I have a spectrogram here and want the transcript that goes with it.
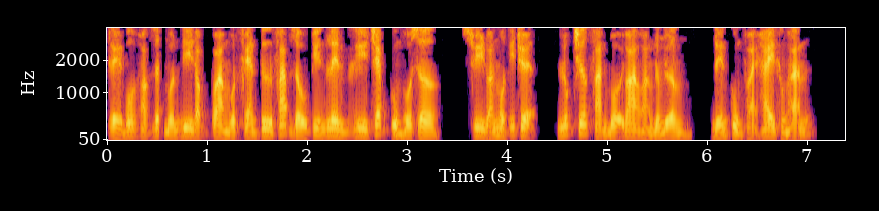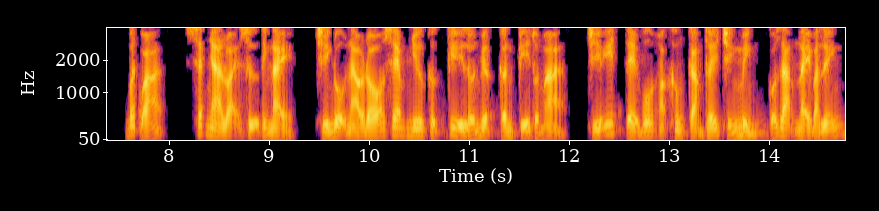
tề vô hoặc rất muốn đi đọc qua một phen tư pháp giấu kín lên ghi chép cùng hồ sơ, suy đoán một ít chuyện, lúc trước phản bội ba hoàng nương nương đến cùng phải hay không hắn. Bất quá, xét nhà loại sự tình này, trình độ nào đó xem như cực kỳ lớn việc cần kỹ thuật mà, chí ít tề vô hoặc không cảm thấy chính mình có dạng này bản lĩnh,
